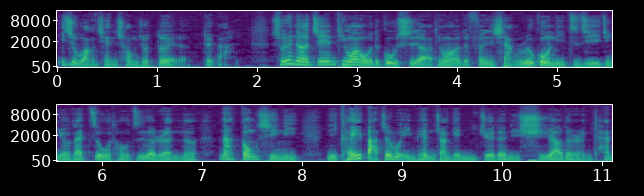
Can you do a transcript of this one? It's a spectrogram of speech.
一直往前冲就对了，对吧？所以呢，今天听完我的故事啊，听完我的分享，如果你自己已经有在自我投资的人呢，那恭喜你，你可以把这部影片转给你觉得你需要的人看。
